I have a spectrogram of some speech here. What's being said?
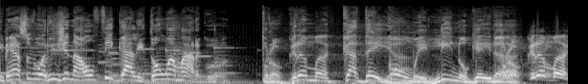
e peça o original Figaliton Amargo. Programa Cadeia. Com Eli Nogueira. Programa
